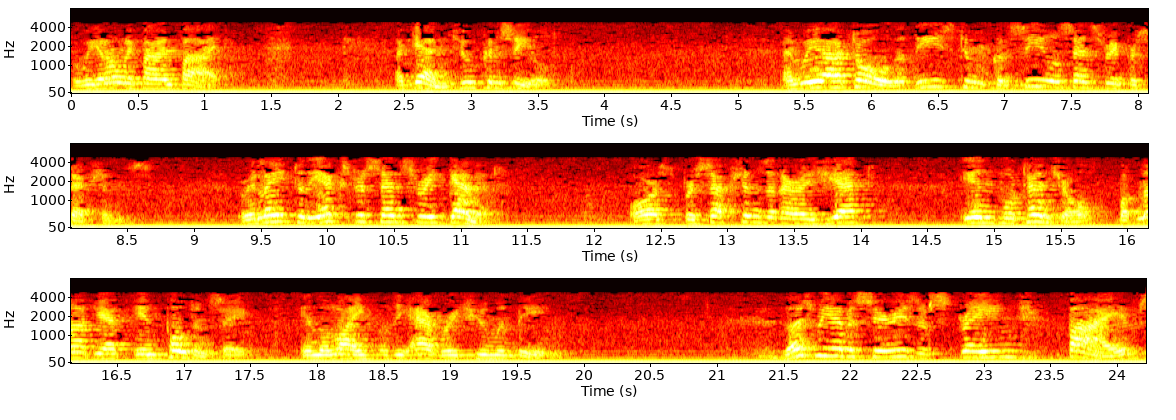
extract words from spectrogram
But we can only find five. Again, two concealed. And we are told that these two concealed sensory perceptions relate to the extrasensory gamut, or perceptions that are as yet in potential, but not yet in potency, in the life of the average human being. Thus, we have a series of strange fives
